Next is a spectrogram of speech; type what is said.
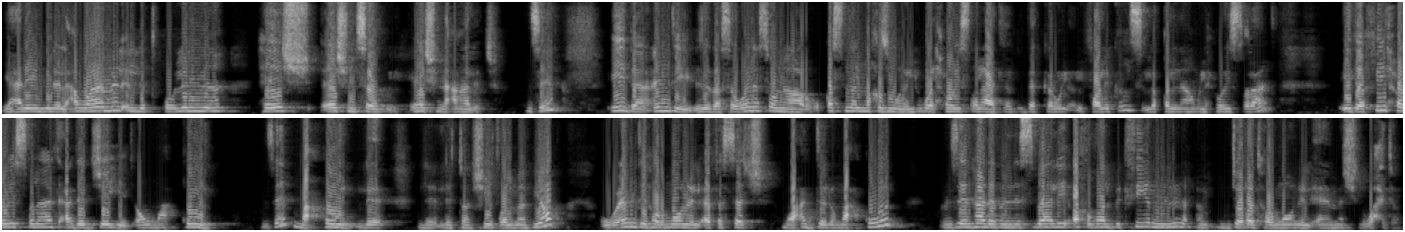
يعني من العوامل اللي تقول لنا إيش إيش نسوي إيش نعالج. زين؟ إذا عندي إذا سوينا سونار وقسنا المخزون اللي هو الحويصلات تذكروا ال follicles اللي قلناهم الحويصلات إذا في حويصلات عدد جيد أو معقول زين؟ معقول لتنشيط المبيض وعندي هرمون ال FSH معدل ومعقول زين هذا بالنسبة لي أفضل بكثير من مجرد هرمون ال AMH لوحده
